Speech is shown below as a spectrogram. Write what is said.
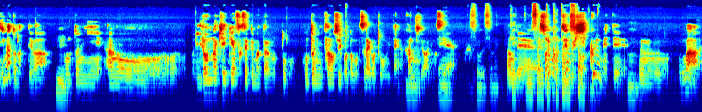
今となっては、うん。本当に、あのーいろんな経験させてもらったのとも、本当に楽しいことも辛いこともみたいな感じではありますね。えそうですよね。なんで、それも全部ひっくるめて、ううん、まあ、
